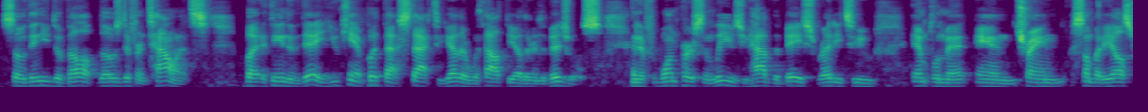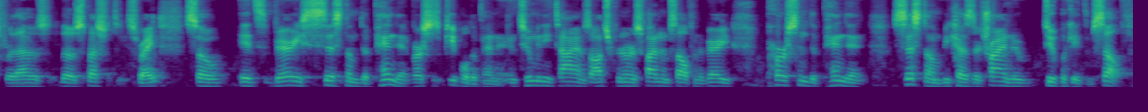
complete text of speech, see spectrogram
So then you develop those different talents. But at the end of the day, you can't put that stack together without the other individuals. And if one person leaves, you have the base ready to implement and train somebody else for those those specialties, right? So it's very system dependent versus people dependent. And too many times entrepreneurs find themselves in a very person dependent system because they're trying to duplicate themselves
